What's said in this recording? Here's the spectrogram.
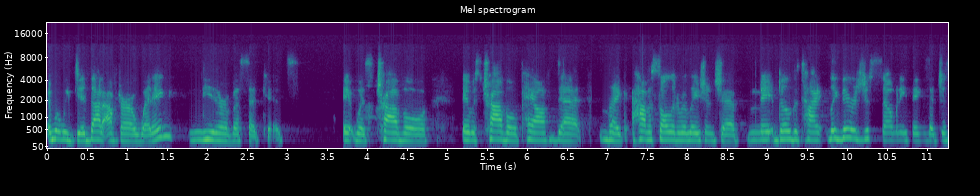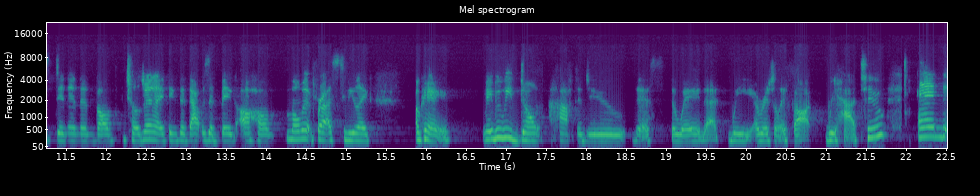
And when we did that after our wedding, neither of us said kids. It was travel, it was travel, pay off debt, like have a solid relationship, may, build a time. Like there was just so many things that just didn't involve children. I think that that was a big aha moment for us to be like, okay, maybe we don't have to do this the way that we originally thought we had to. And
